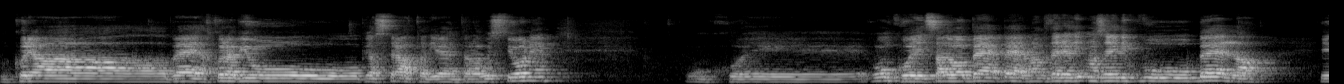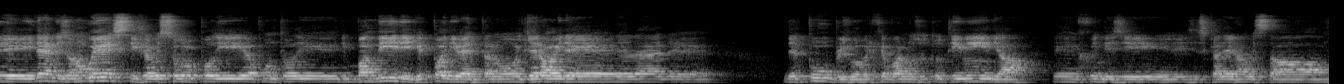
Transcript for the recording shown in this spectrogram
ancora, beh, ancora più, più astratta diventa la questione, comunque comunque è stato vabbè, bello, una serie, una serie tv bella. E i temi sono questi, c'è questo gruppo di, appunto, di, di, banditi che poi diventano gli eroi de, de, de, del pubblico perché vanno su tutti i media e quindi si, si scatena questa,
